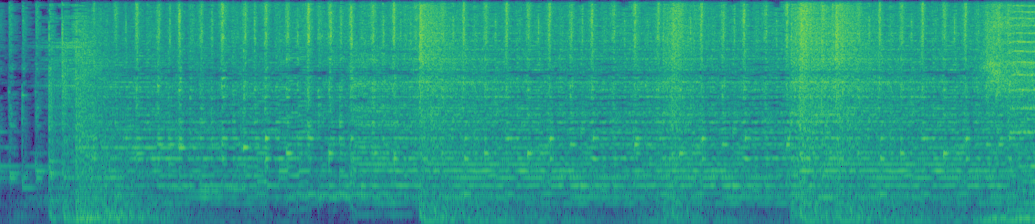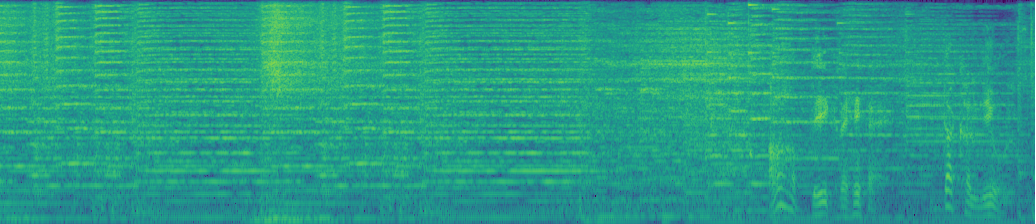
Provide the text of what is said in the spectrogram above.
आप देख रहे हैं दखल न्यूज़।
